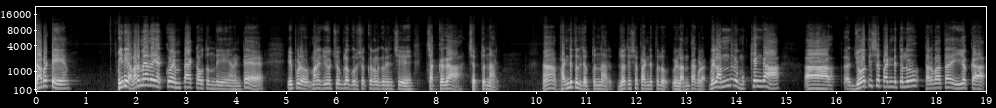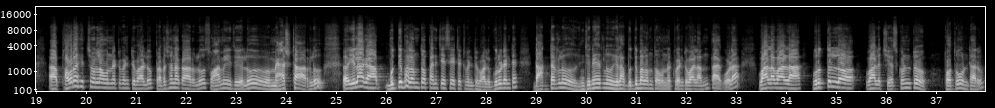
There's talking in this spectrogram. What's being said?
కాబట్టి ఇది ఎవరి మీద ఎక్కువ ఇంపాక్ట్ అవుతుంది అని అంటే ఇప్పుడు మనకి యూట్యూబ్లో గురు శుక్రుల గురించి చక్కగా చెప్తున్నారు. పండితులు చెప్తున్నారు. జ్యోతిష పండితులు వీళ్ళంతా కూడా. వీళ్ళందరూ ముఖ్యంగా జ్యోతిష పండితులు తర్వాత ఈ యొక్క పౌరహిత్యంలో ఉన్నటువంటి వాళ్ళు ప్రవచనకారులు స్వామీజీలు మాస్టార్లు ఇలాగా బుద్ధిబలంతో పనిచేసేటటువంటి వాళ్ళు. గురుడంటే డాక్టర్లు ఇంజనీర్లు ఇలా బుద్ధిబలంతో ఉన్నటువంటి వాళ్ళంతా కూడా వాళ్ళ వాళ్ళ వృత్తుల్లో వాళ్ళు చేసుకుంటూ పోతూ ఉంటారు.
